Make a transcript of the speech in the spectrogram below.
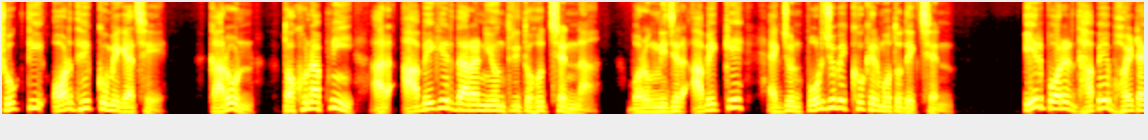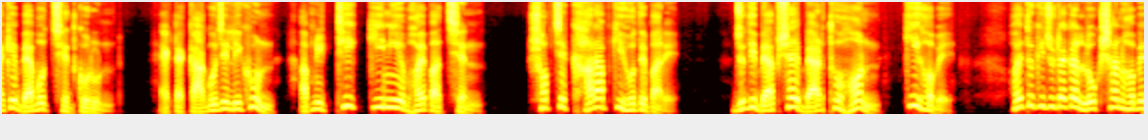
শক্তি অর্ধেক কমে গেছে। কারণ তখন আপনি আর আবেগের দ্বারা নিয়ন্ত্রিত হচ্ছেন না, বরং নিজের আবেগকে একজন পর্যবেক্ষকের মতো দেখছেন। এর পরের ধাপে ভয়টাকে ব্যবচ্ছেদ করুন। একটা কাগজে লিখুন, আপনি ঠিক কি নিয়ে ভয় পাচ্ছেন? সবচেয়ে খারাপ কি হতে পারে? যদি ব্যবসায় ব্যর্থ হন, কি হবে? হয়তো কিছু টাকা লোকসান হবে,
